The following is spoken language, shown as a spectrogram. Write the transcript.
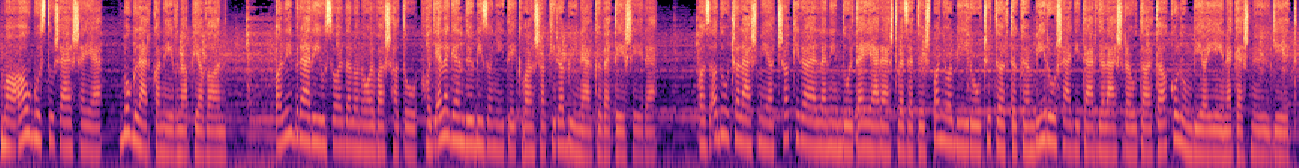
Ma augusztus 1 -e, Boglárka névnapja van. A Librarius oldalon olvasható, hogy elegendő bizonyíték van Shakira bűnelkövetésére. Az adócsalás miatt Shakira ellen indult eljárást vezető spanyol bíró csütörtökön bírósági tárgyalásra utalta a kolumbiai énekesnő ügyét.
